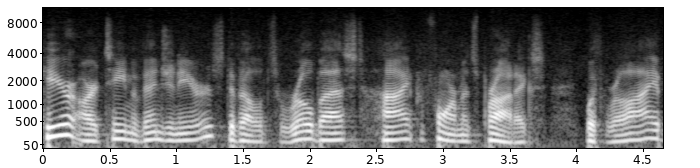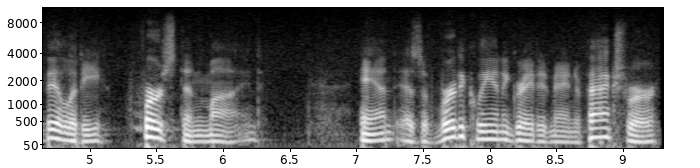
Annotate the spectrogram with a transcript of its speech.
Here our team of engineers develops robust, high performance products with reliability first in mind. And as a vertically integrated manufacturer,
